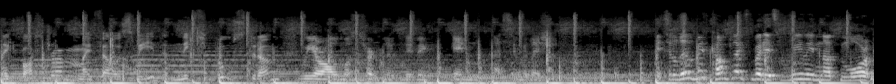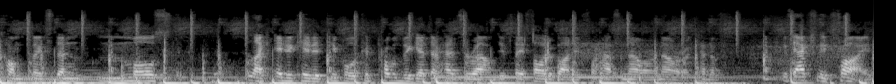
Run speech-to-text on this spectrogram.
Nick Bostrom, my fellow Swede, Nick Bostrom. we are almost certainly living in a simulation. It's a little bit complex, but it's really not more complex than most like educated people could probably get their heads around if they thought about it for half an hour, an hour, kind of if they actually tried.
